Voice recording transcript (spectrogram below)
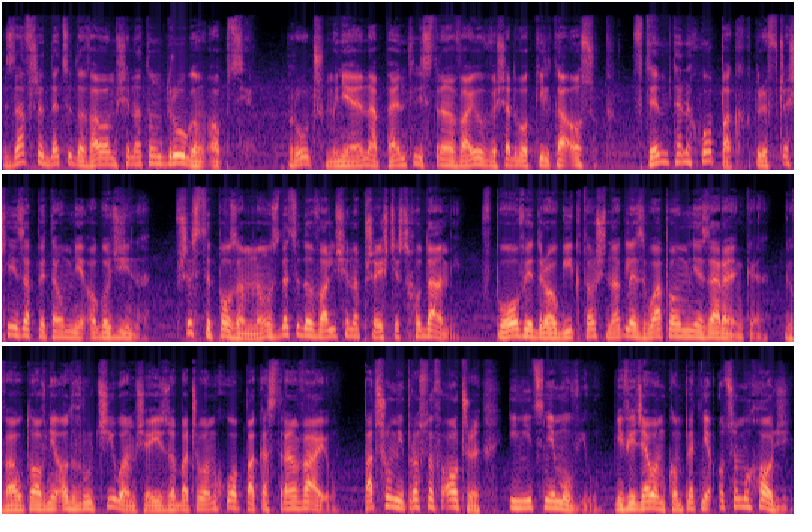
zawsze decydowałam się na tą drugą opcję. Prócz mnie na pętli z tramwaju wysiadło kilka osób, w tym ten chłopak, który wcześniej zapytał mnie o godzinę. Wszyscy poza mną zdecydowali się na przejście schodami. Połowie drogi ktoś nagle złapał mnie za rękę. Gwałtownie odwróciłam się i zobaczyłam chłopaka z tramwaju. Patrzył mi prosto w oczy i nic nie mówił. Nie wiedziałam kompletnie o co mu chodzi.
